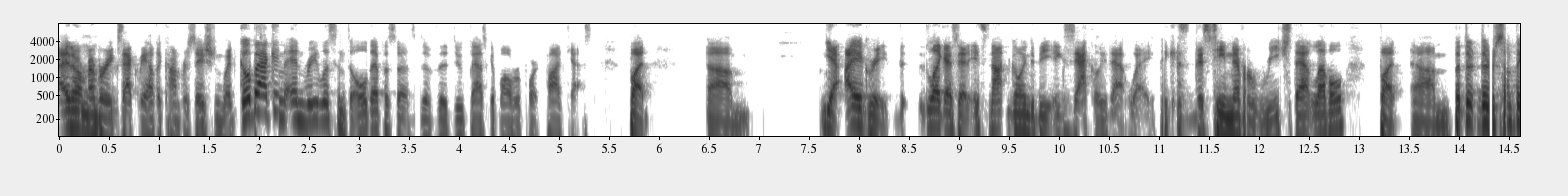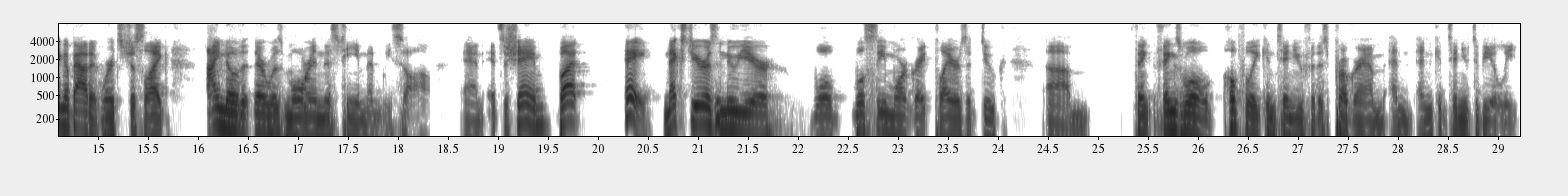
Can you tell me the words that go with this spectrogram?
I don't remember exactly how the conversation went. Go back and, and re-listen to old episodes of the Duke Basketball Report podcast. But um, yeah, I agree. Like I said, it's not going to be exactly that way because this team never reached that level. But um, but there, there's something about it where it's just like I know that there was more in this team than we saw, and it's a shame. But hey, next year is a new year. We'll we'll see more great players at Duke. Um, think things will hopefully continue for this program and and continue to be elite.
